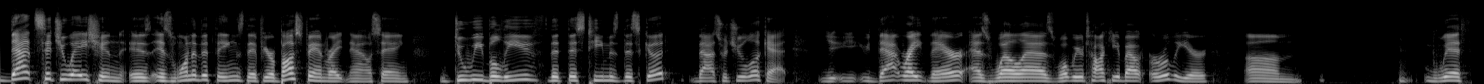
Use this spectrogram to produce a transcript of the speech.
that situation is is one of the things that if you're a Buffs fan right now saying, do we believe that this team is this good? That's what you look at. You, you, that right there, as well as what we were talking about earlier um, with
